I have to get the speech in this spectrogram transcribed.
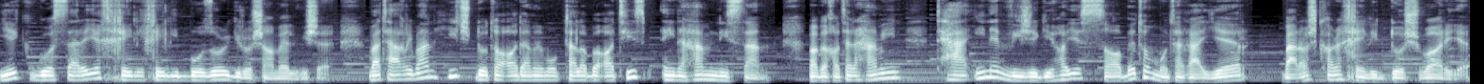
یک گستره خیلی خیلی بزرگی رو شامل میشه و تقریبا هیچ دوتا آدم مبتلا به آتیسم عین هم نیستن و به خاطر همین تعیین ویژگی های ثابت و متغیر براش کار خیلی دشواریه.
